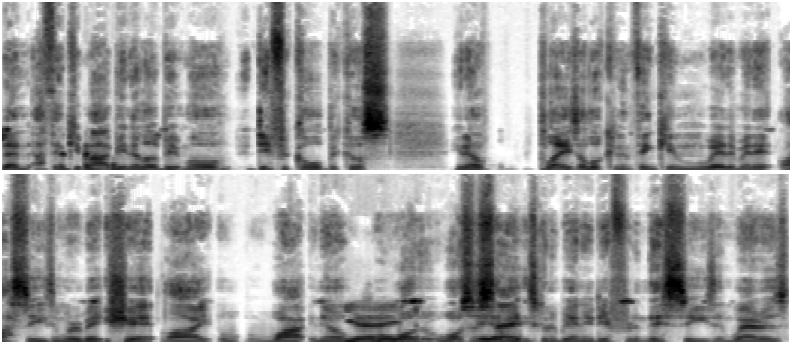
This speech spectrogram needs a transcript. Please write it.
then I think it might have been a little bit more difficult because you know players are looking and thinking, hmm, wait a minute, last season we're a bit shit. Like, why, you know, yeah, what, yeah. what's to say yeah. it's going to be any different this season? Whereas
